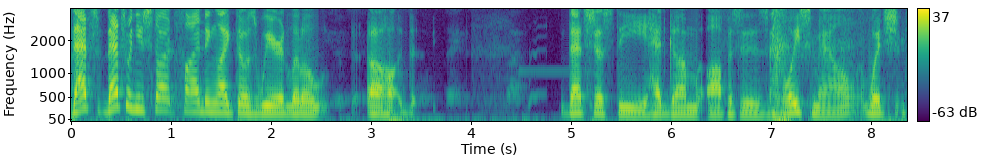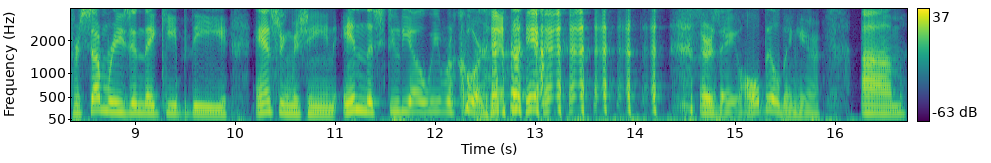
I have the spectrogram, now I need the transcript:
that's that's when you start finding like those weird little uh th- that's just the headgum office's voicemail which for some reason they keep the answering machine in the studio we record There's a whole building here. Um,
